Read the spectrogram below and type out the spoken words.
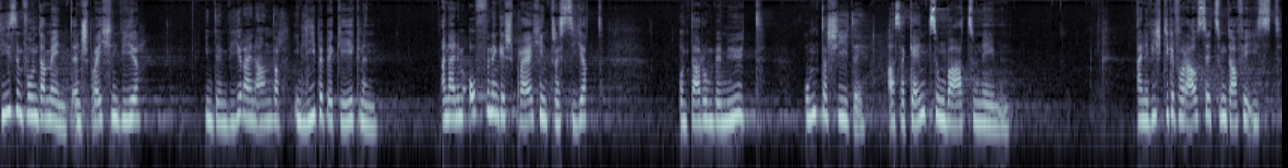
diesem Fundament entsprechen wir, indem wir einander in Liebe begegnen, an einem offenen Gespräch interessiert und darum bemüht, Unterschiede als Ergänzung wahrzunehmen. Eine wichtige Voraussetzung dafür ist,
